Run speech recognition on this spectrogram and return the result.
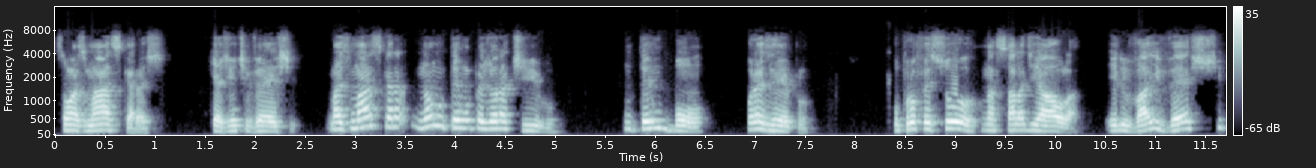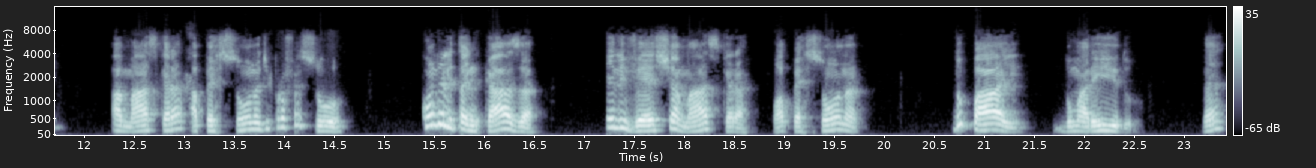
São as máscaras que a gente veste. Mas máscara não no termo pejorativo, no termo bom. Por exemplo, o professor na sala de aula, ele vai e veste a máscara, a persona de professor. Quando ele está em casa, ele veste a máscara ou a persona do pai, do marido, né?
